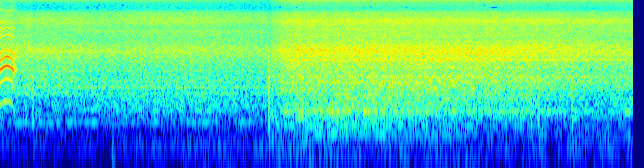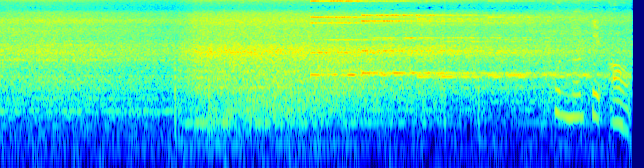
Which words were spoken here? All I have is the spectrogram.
อะคุณโนเตะ ออก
